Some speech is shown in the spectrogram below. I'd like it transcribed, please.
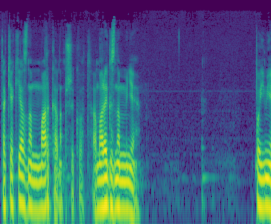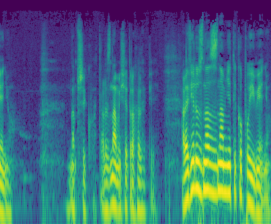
tak jak ja znam Marka na przykład, a Marek zna mnie po imieniu na przykład, ale znamy się trochę lepiej. Ale wielu z nas zna mnie tylko po imieniu.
